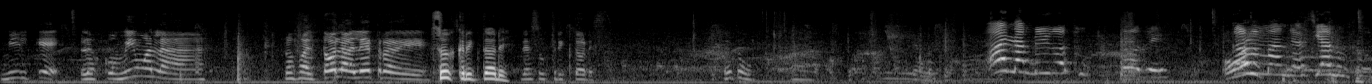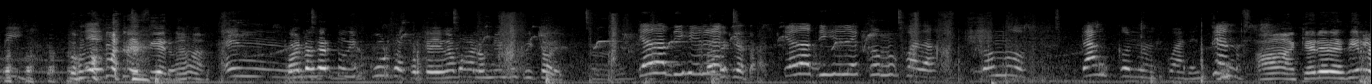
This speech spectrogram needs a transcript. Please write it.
¿Mil qué? Los comimos la... Nos faltó la letra de, Suscriptores. de suscriptores. Hola amigos suscriptores. ¿Cómo amanecieron su día? ¿Cómo amanecieron? Ajá. En- ¿Cuál va a ser tu discurso? Porque llegamos a los mil suscriptores. Quiero Estate decirles, quieta. quiero decirles cómo para, cómo están con la cuarentena. Ah, quiere decirle, o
